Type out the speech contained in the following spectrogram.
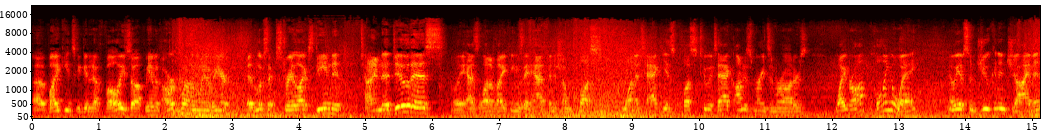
uh, Vikings can get enough volleys up, we have an Archon on the way over here. It looks like Strelok's deemed it. Time to do this. Well, he has a lot of Vikings. They have finished on plus one attack. He has plus two attack on his Marines and Marauders. White-Ra pulling away. Now we have some juking and jiving.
